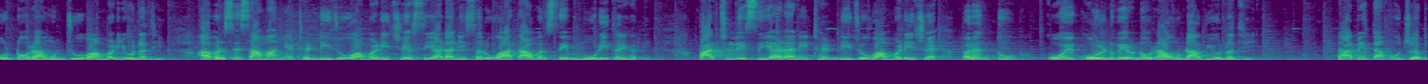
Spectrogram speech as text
મોટો રાઉન્ડ જોવા મળ્યો નથી. આ વર્ષે સામાન્ય ઠંડી જોવા મળી છે. શિયાળાની શરૂઆત આ વર્ષે મોડી થઈ હતી. પાછલી શિયાળાની ઠંડી જોવા મળી છે, પરંતુ કોઈ કોલ્ડ વેવનો રાઉન્ડ આવ્યો નથી. રાબેતા મુજબ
